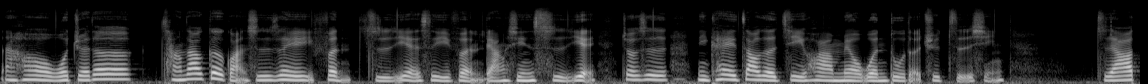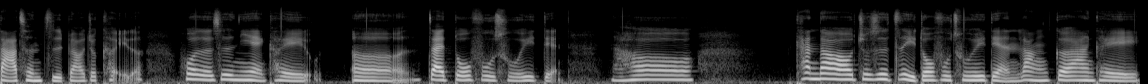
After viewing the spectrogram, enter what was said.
然后我觉得长照个管师这一份职业是一份良心事业，就是你可以照着计划没有温度的去执行，只要达成指标就可以了。或者是你也可以呃再多付出一点，然后。看到就是自己多付出一点，让个案可以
